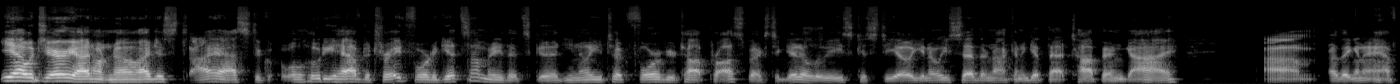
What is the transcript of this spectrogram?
Yeah, with Jerry, I don't know. I just I asked, well, who do you have to trade for to get somebody that's good? You know, you took four of your top prospects to get a Luis Castillo. You know, he said they're not going to get that top end guy. Um, are they going to have?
